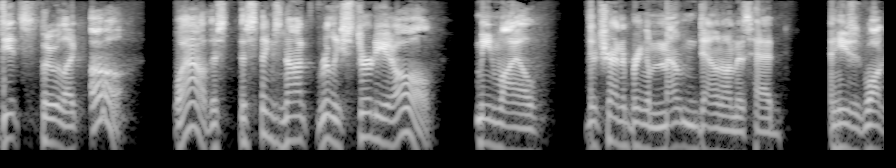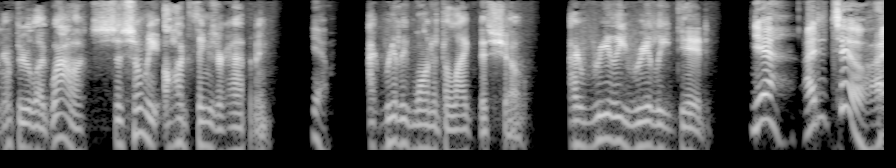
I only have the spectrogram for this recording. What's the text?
gets through, like, oh wow, this this thing's not really sturdy at all. Meanwhile, they're trying to bring a mountain down on his head, and he's just walking through, like, wow, so, so many odd things are happening. Yeah. I really wanted to like this show. I really, really did. Yeah, I did too. I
